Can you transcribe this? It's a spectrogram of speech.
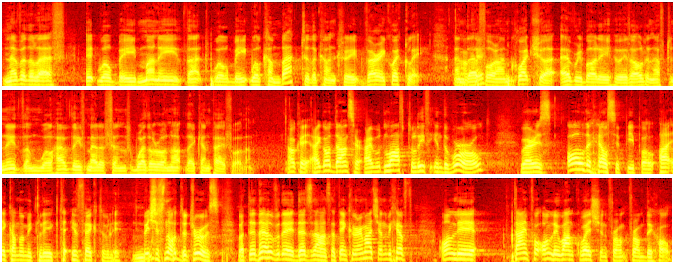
nevertheless, it will be money that will, be, will come back to the country very quickly. And okay. therefore, I'm quite sure everybody who is old enough to need them will have these medicines whether or not they can pay for them. Okay, I got the answer. I would love to live in the world where all the healthy people are economically effectively, mm. which is not the truth. But at the end of the day, that's the answer. Thank you very much. And we have only time for only one question from, from the hall.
